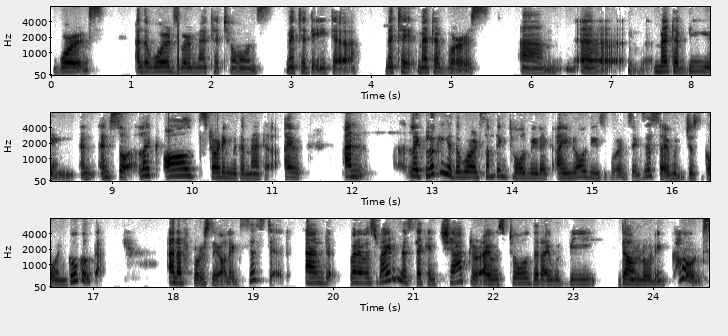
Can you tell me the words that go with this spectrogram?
words, and the words were metatones, metadata, meta, metaverse, um, uh, meta being, and and so like all starting with a meta. I and like looking at the words, something told me like I know these words exist. So I would just go and Google them. And of course, they all existed. And when I was writing the second chapter, I was told that I would be downloading codes.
